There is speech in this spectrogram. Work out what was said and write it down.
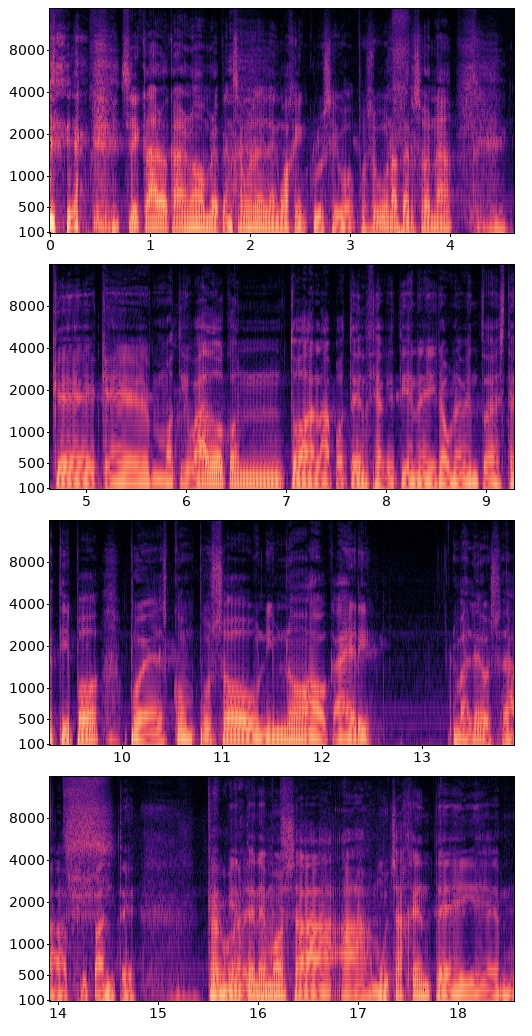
sí, claro, claro, no, hombre, pensemos en el lenguaje inclusivo. Pues hubo una persona que, que motivado con toda la potencia que tiene ir a un evento de este tipo, pues compuso un himno a Okaeri. ¿Vale? O sea, flipante. También guay, tenemos a, a- a mucha gente y, em,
